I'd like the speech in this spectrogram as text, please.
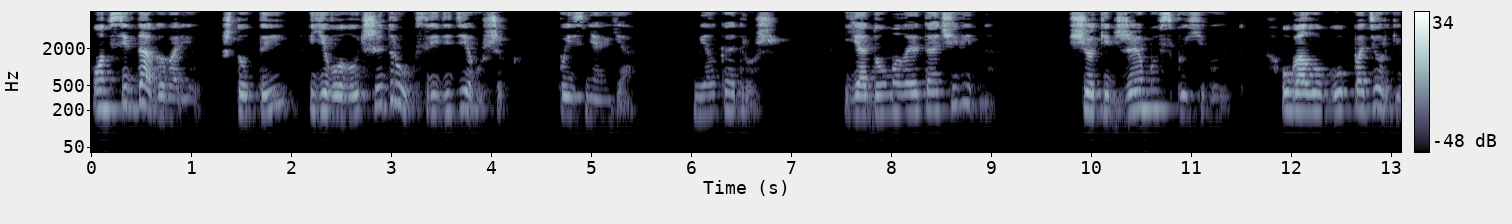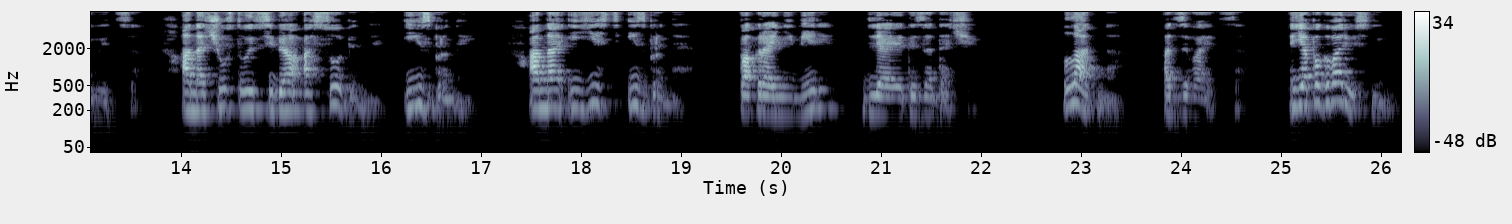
он всегда говорил, что ты его лучший друг среди девушек, поясняю я. Мелкая дрожь. Я думала, это очевидно. Щеки Джеммы вспыхивают, уголок губ подергивается. Она чувствует себя особенной, избранной. Она и есть избранная, по крайней мере, для этой задачи. Ладно, отзывается. Я поговорю с ним.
